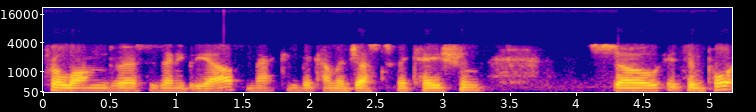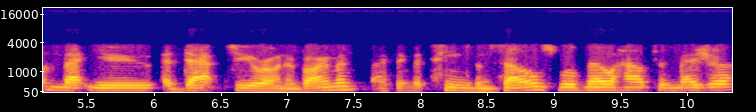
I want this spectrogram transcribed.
prolonged versus anybody else, and that can become a justification. So it's important that you adapt to your own environment. I think the teams themselves will know how to measure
